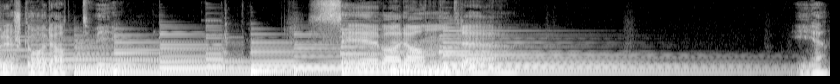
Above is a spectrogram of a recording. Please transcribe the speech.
Foreslår at vi ser hverandre igjen.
